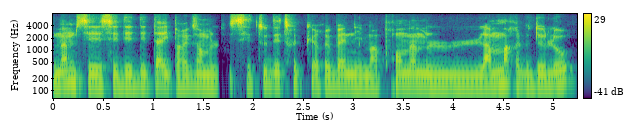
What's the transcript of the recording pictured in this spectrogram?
même c'est des détails, par exemple, c'est tous des trucs que Ruben il m'apprend, même la marque de l'eau.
